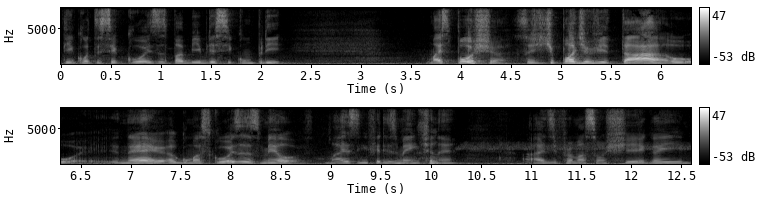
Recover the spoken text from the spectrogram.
tem que acontecer coisas pra Bíblia se cumprir. Mas, poxa, se a gente pode evitar o, né, algumas coisas, meu, mas infelizmente, né? A desinformação chega e.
